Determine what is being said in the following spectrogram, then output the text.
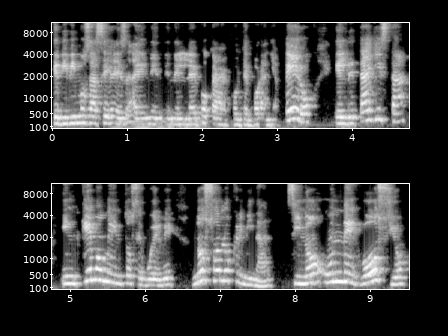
que vivimos hace, en, en la época contemporánea. Pero el detalle está en qué momento se vuelve no solo criminal, sino un negocio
